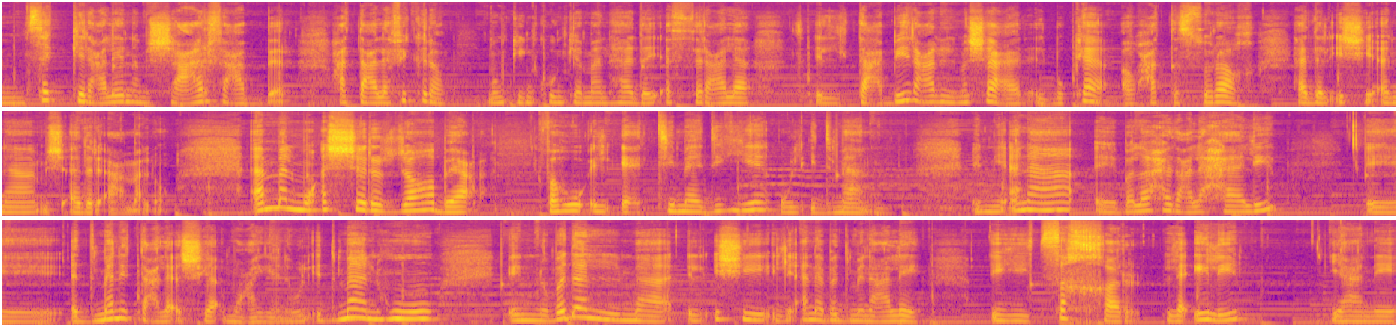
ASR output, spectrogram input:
مسكر علينا مش عارفة أعبر. حتى على فكرة ممكن يكون كمان هذا يأثر على التعبير عن المشاعر البكاء أو حتى الصراخ. هذا الإشي أنا مش قادر أعمله. أما المؤشر الرابع فهو الاعتمادية والإدمان. إني أنا آه، بلاحظ على حالي آه، أدمنت على أشياء معينة. والإدمان هو إنه بدل ما الإشي اللي أنا بدمن عليه يتسخر لإلي يعني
